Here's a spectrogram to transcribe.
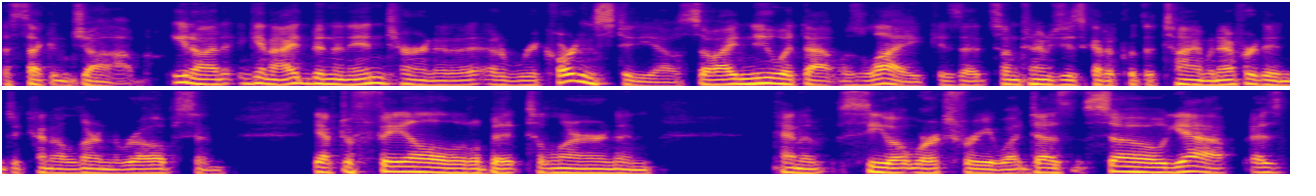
a second job. You know, again, I'd been an intern at a, a recording studio, so I knew what that was like. Is that sometimes you just got to put the time and effort in to kind of learn the ropes, and you have to fail a little bit to learn and kind of see what works for you, what doesn't. So yeah, as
